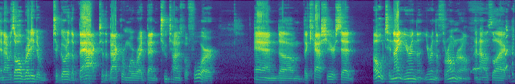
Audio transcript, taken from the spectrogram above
and I was all ready to to go to the back to the back room where I'd been two times before. And um, the cashier said, "Oh, tonight you're in the you're in the throne room," and I was like,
